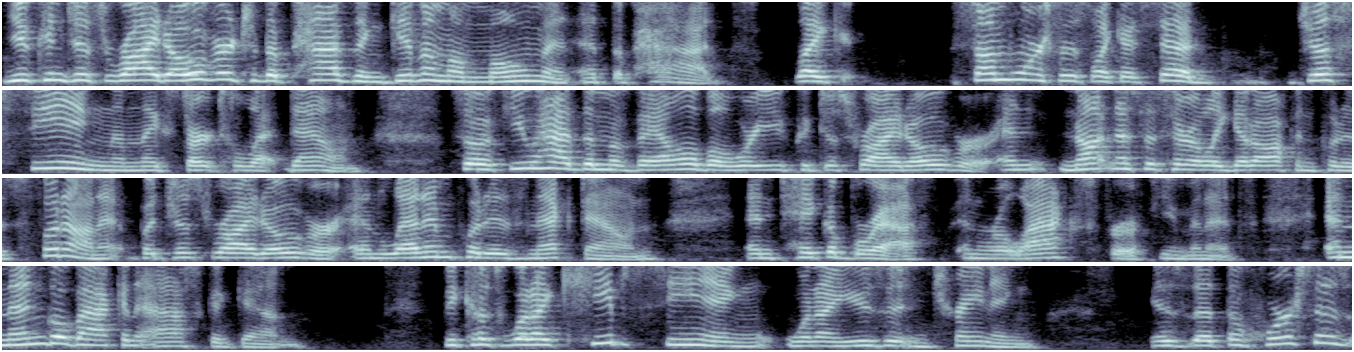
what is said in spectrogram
You can just ride over to the pads and give them a moment at the pads. Like some horses, like I said, just seeing them, they start to let down. So if you had them available where you could just ride over and not necessarily get off and put his foot on it, but just ride over and let him put his neck down and take a breath and relax for a few minutes and then go back and ask again. Because what I keep seeing when I use it in training is that the horses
